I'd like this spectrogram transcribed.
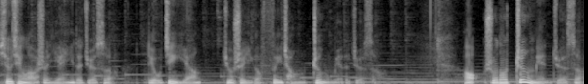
修庆老师演绎的角色柳敬阳就是一个非常正面的角色。好，说到正面角色，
